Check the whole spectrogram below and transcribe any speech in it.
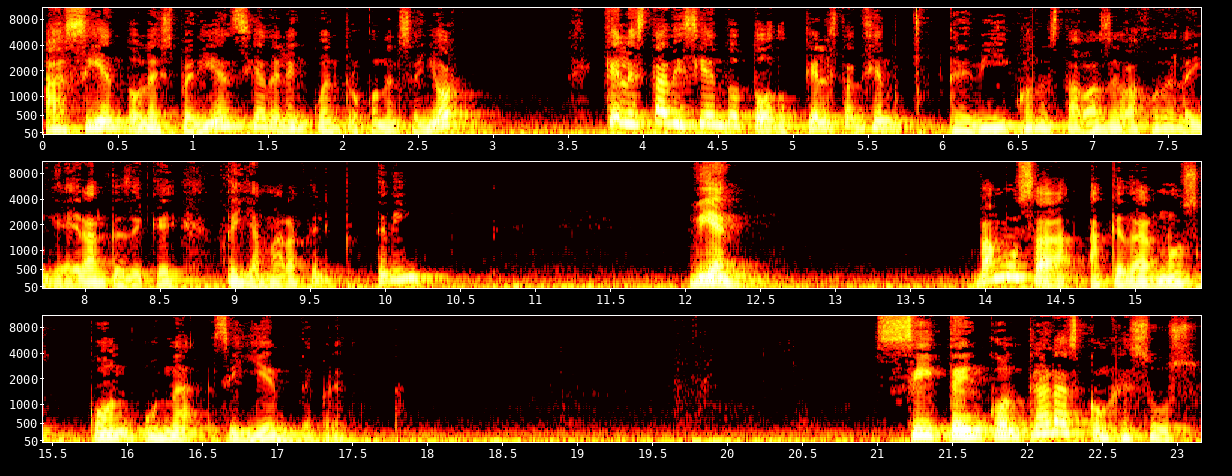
haciendo la experiencia del encuentro con el Señor. ¿Qué le está diciendo todo? ¿Qué le está diciendo? Te vi cuando estabas debajo de la higuera antes de que te llamara Felipe. Te vi. Bien, vamos a, a quedarnos con una siguiente pregunta. Si te encontraras con Jesús,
